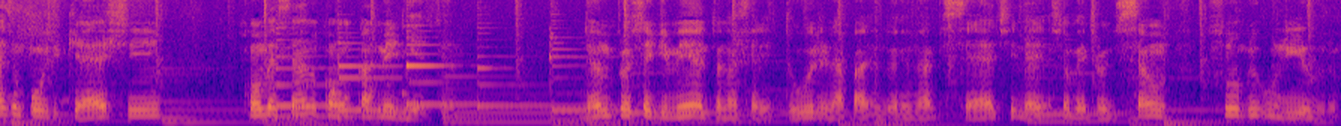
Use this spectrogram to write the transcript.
mais um podcast conversando com o Carmelita, dando prosseguimento à nossa leitura na página 297 né, sobre a introdução sobre o livro.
